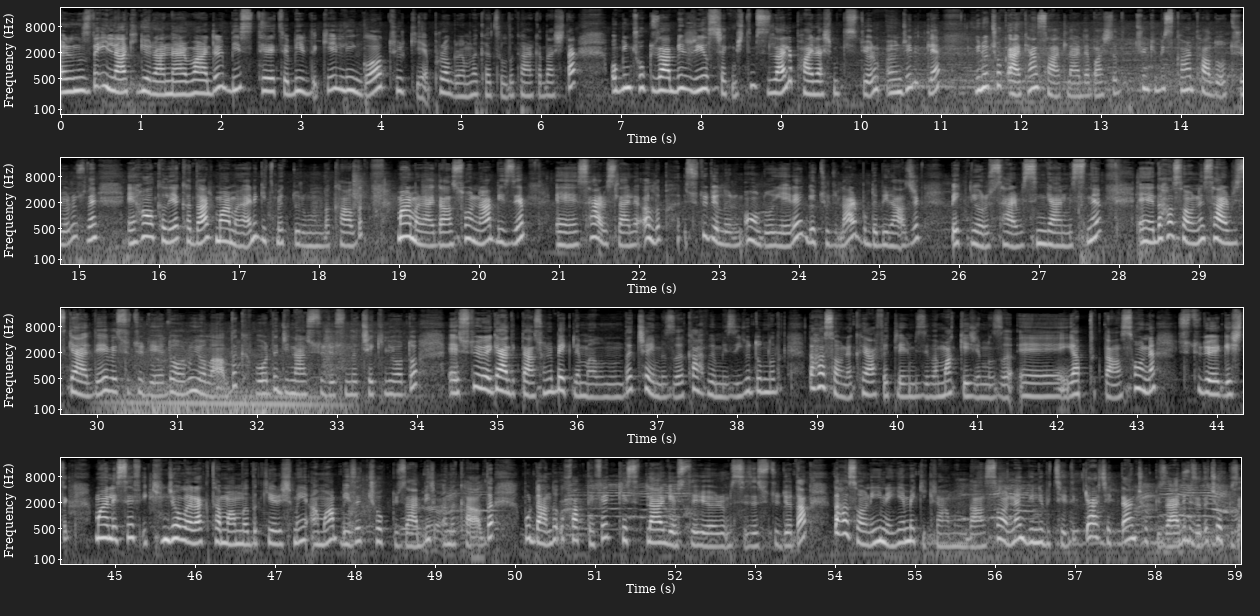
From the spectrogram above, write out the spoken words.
Aranızda illaki görenler vardır. Biz TRT 1'deki Lingo Türkiye programına katıldık arkadaşlar. O gün çok güzel bir Reels çekmiştim. Sizlerle paylaşmak istiyorum. Öncelikle güne çok erken saatlerde başladık. Çünkü biz Kartal'da oturuyoruz ve e, Halkalı'ya kadar Marmaray'la gitmek durumunda kaldık. Marmaray'dan sonra bizi e, servislerle alıp stüdyoların olduğu yere götürdüler. Burada birazcık bekliyoruz servisin gelmesini. E, daha sonra servis geldi ve stüdyoya doğru yol aldık. Bu arada Ciner stüdyosunda çekiliyordu. E, stüdyoya geldikten sonra bekleme alanında çayımızı, kahvemizi yudumladık. Daha sonra kıyafetlerimizi ve makyajımızı e, yaptıktan sonra stüdyoya geçtik. Maalesef ikinci olarak tamamladık yarışmayı ama bize çok güzel bir anı kaldı. Buradan da ufak tefek kesitler gösteriyorum size stüdyodan. Daha sonra yine yemek ikramından sonra günü bitirdik. Gerçekten çok güzeldi. Bize de çok güzel bir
